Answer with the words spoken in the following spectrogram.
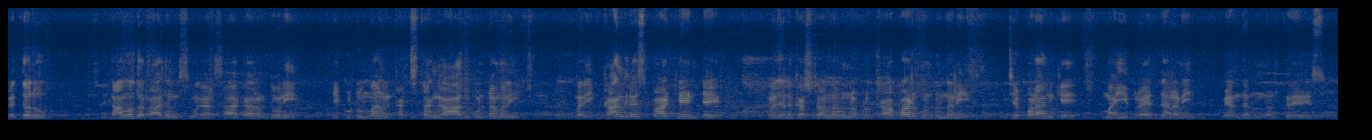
పెద్దలు దామోదర్ రాజనరసింహ గారి సహకారంతో ఈ కుటుంబాలను ఖచ్చితంగా ఆదుకుంటామని మరి కాంగ్రెస్ పార్టీ అంటే ప్రజలు కష్టాల్లో ఉన్నప్పుడు కాపాడుకుంటుందని చెప్పడానికే మా ఈ ప్రయత్నాలని మీ అందరి ముందు తెలియజేస్తున్నాం.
